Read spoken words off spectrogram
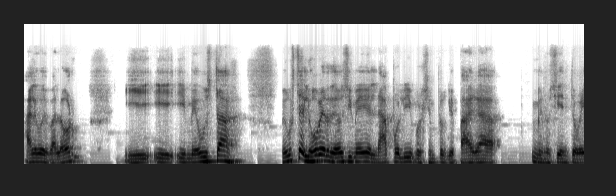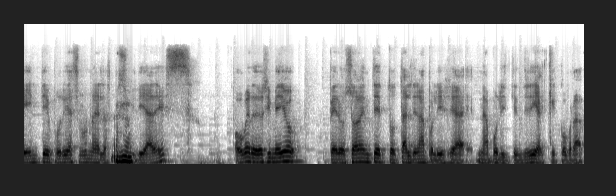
algo de valor. Y, me gusta, me gusta el over de dos y medio del Napoli, por ejemplo, que paga menos 120, podría ser una de las posibilidades. Over de dos y medio, pero solamente total de Napoli. O sea, Napoli tendría que cobrar.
